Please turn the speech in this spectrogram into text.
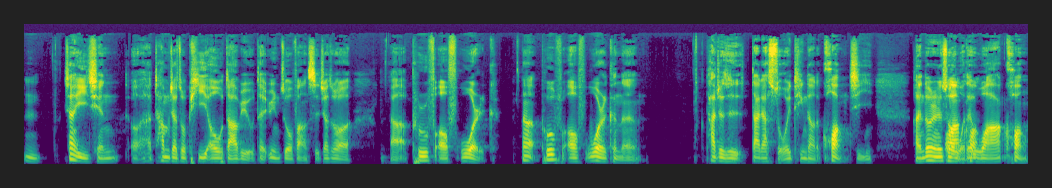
嗯，像以前呃，他们叫做 POW 的运作方式，叫做啊、呃、Proof of Work。那 Proof of Work 呢，它就是大家所谓听到的矿机。很多人说我在挖矿，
